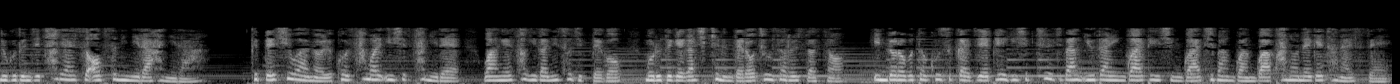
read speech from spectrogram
누구든지 철회할 수 없음이니라 하니라. 그때 시완월 곧 3월 23일에 왕의 서기관이 소집되고 모르드게가 시키는 대로 조서를 써서 인도로부터 구스까지의 127지방 유다인과 대신과 지방관과 관원에게 전할세.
